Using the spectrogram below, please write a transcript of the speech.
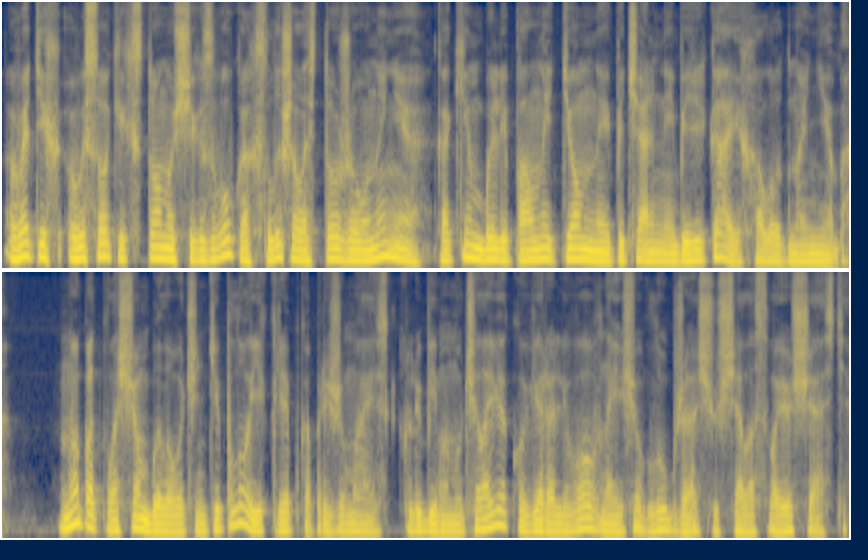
В этих высоких стонущих звуках слышалось то же уныние, каким были полны темные печальные берега и холодное небо. Но под плащом было очень тепло, и, крепко прижимаясь к любимому человеку, Вера Львовна еще глубже ощущала свое счастье.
